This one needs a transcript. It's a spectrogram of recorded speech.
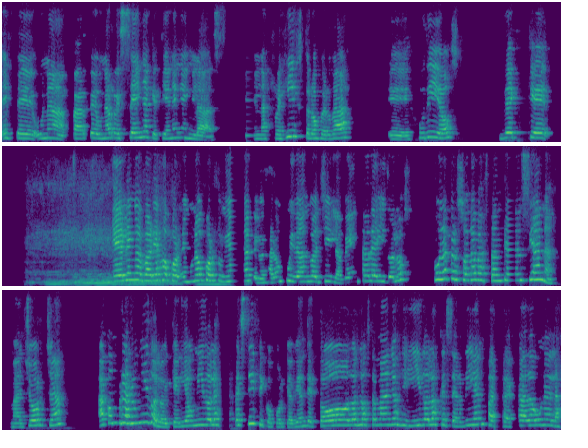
este, una parte, una reseña que tienen en las, en los registros, ¿verdad? Eh, judíos, de que él en, varias, en una oportunidad que lo dejaron cuidando allí la venta de ídolos, fue una persona bastante anciana, mayor ya, a comprar un ídolo y quería un ídolo específico porque habían de todos los tamaños y ídolos que servían para cada una de las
